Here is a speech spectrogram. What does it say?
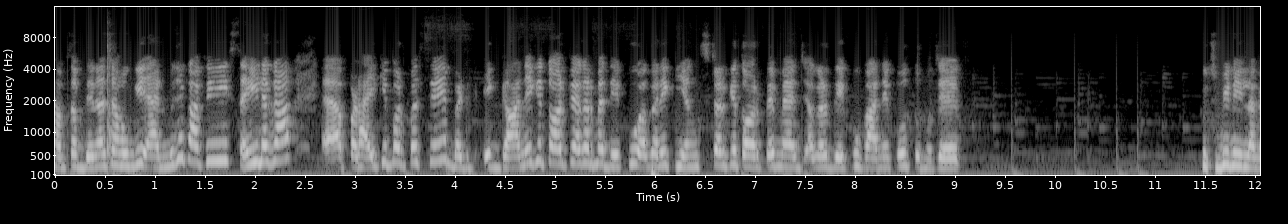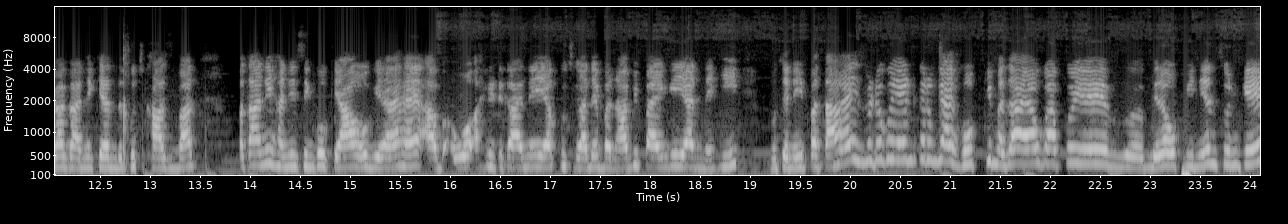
हम सब देना चाहूँगी। एंड मुझे काफ़ी सही लगा पढ़ाई के पर्पज से बट एक गाने के तौर पे अगर मैं देखूँ, अगर एक यंगस्टर के तौर पे मैं अगर देखूँ गाने को तो मुझे कुछ भी नहीं लगा गाने के अंदर, कुछ खास बात। पता नहीं हनी सिंह को क्या हो गया है, अब वो हिट गाने या कुछ गाने बना भी पाएँगे या नहीं। मुझे नहीं पता। मैं इस वीडियो को एंड करूँगी। आई होप कि मज़ा आया होगा आपको ये मेरा ओपिनियन सुन के।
